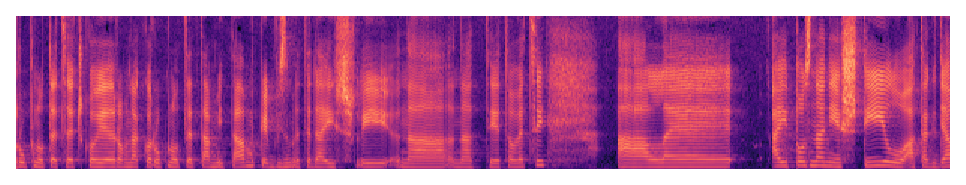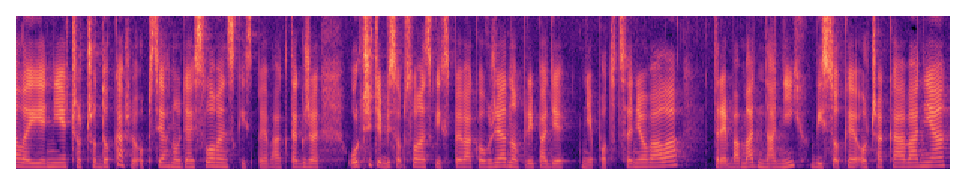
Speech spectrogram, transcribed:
rupnuté C je rovnako rupnuté tam i tam, keby sme teda išli na, na tieto veci. Ale aj poznanie štýlu a tak ďalej je niečo, čo dokáže obsiahnuť aj slovenský spevák. Takže určite by som slovenských spevákov v žiadnom prípade nepodceňovala. Treba mať na nich vysoké očakávania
